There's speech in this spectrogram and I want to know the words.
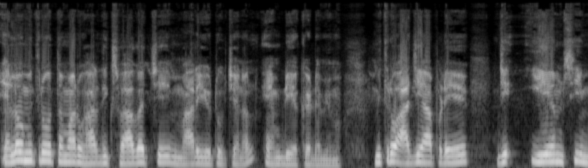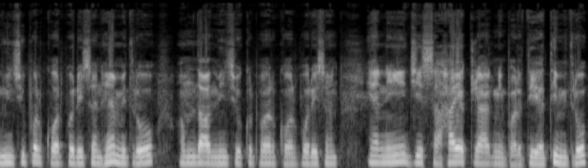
હેલો મિત્રો, તમારું હાર્દિક સ્વાગત છે મારી યુટ્યુબ ચેનલ એમડી એકેડમીમાં મિત્રો, આજે આપણે જે એએમસી મ્યુનિસિપલ કોર્પોરેશન હે મિત્રો, અમદાવાદ મ્યુનિસિપલ કોર્પોરેશન એની જે સહાયક ક્લાર્કની ભરતી હતી મિત્રો,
